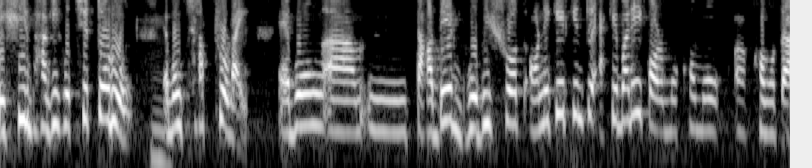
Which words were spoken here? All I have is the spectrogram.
বেশিরভাগই হচ্ছে তরুণ এবং ছাত্ররাই। এবং তাদের ভবিষ্যৎ অনেকের কিন্তু একেবারেই কর্মক্ষম ক্ষমতা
